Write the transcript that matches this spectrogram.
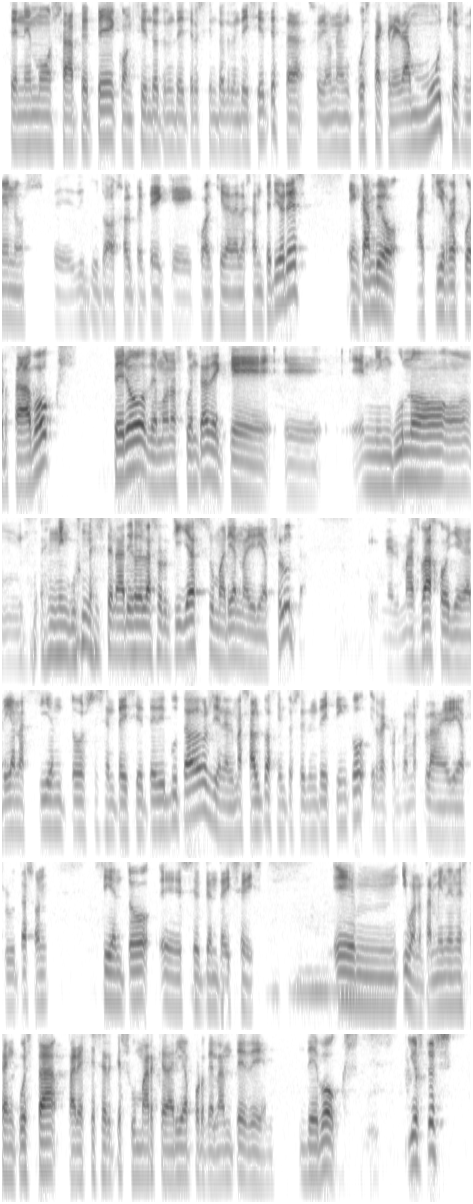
tenemos a PP con 133-137. Esta sería una encuesta que le da muchos menos eh, diputados al PP que cualquiera de las anteriores. En cambio, aquí refuerza a Vox, pero démonos cuenta de que en, ningún escenario de las horquillas sumarían mayoría absoluta. En el más bajo llegarían a 167 diputados y en el más alto a 175 y recordemos que la mayoría absoluta son 176. Em, y bueno, también en esta encuesta parece ser que Sumar quedaría por delante de, de Vox. Y esto es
